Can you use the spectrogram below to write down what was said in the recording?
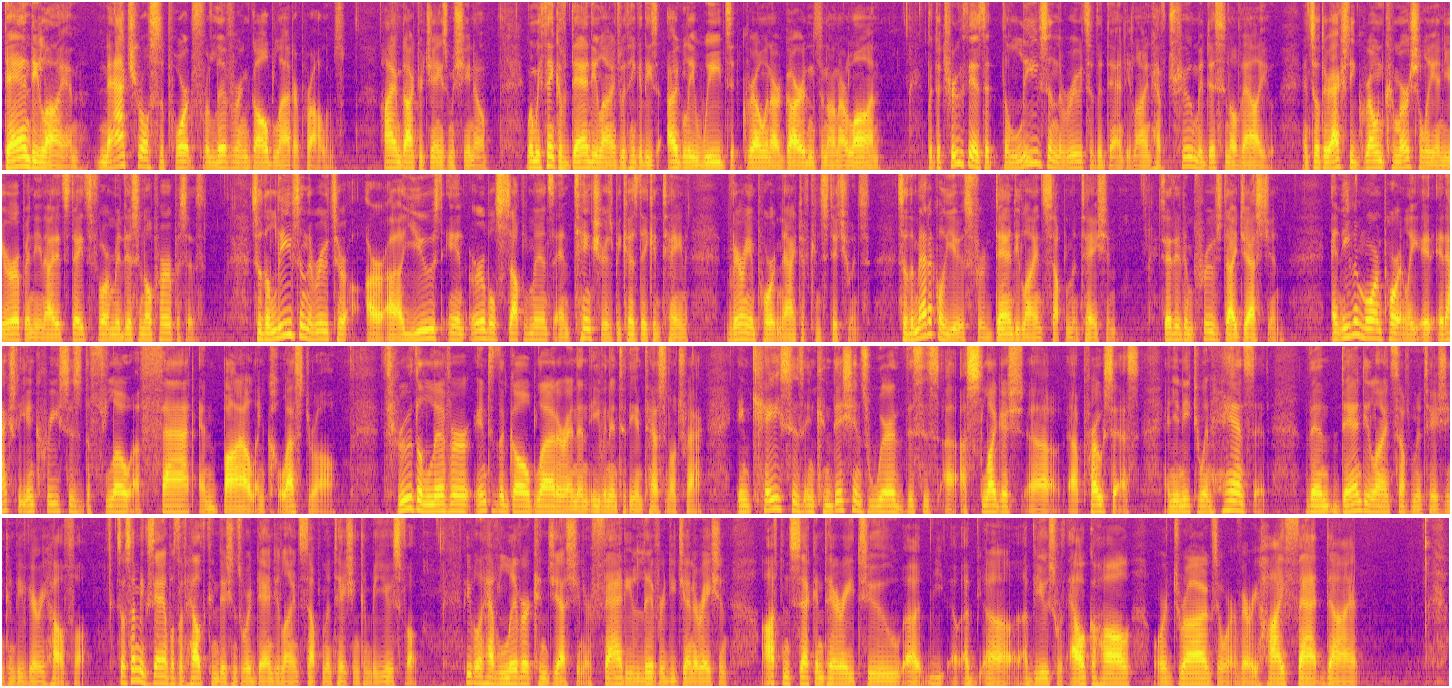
Dandelion, natural support for liver and gallbladder problems. Hi, I'm Dr. James Meschino. When we think of dandelions, we think of these ugly weeds that grow in our gardens and on our lawn. But the truth is that the leaves and the roots of the dandelion have true medicinal value. And so they're actually grown commercially in Europe and the United States for medicinal purposes. So the leaves and the roots are, are uh, used in herbal supplements and tinctures because they contain very important active constituents. So the medical use for dandelion supplementation is that it improves digestion. And even more importantly, it, it actually increases the flow of fat and bile and cholesterol through the liver, into the gallbladder, and then even into the intestinal tract. In cases, in conditions where this is a, a sluggish uh, uh, process and you need to enhance it, then dandelion supplementation can be very helpful. So some examples of health conditions where dandelion supplementation can be useful. People that have liver congestion or fatty liver degeneration, often secondary to uh, uh, abuse with alcohol or drugs or a very high fat diet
